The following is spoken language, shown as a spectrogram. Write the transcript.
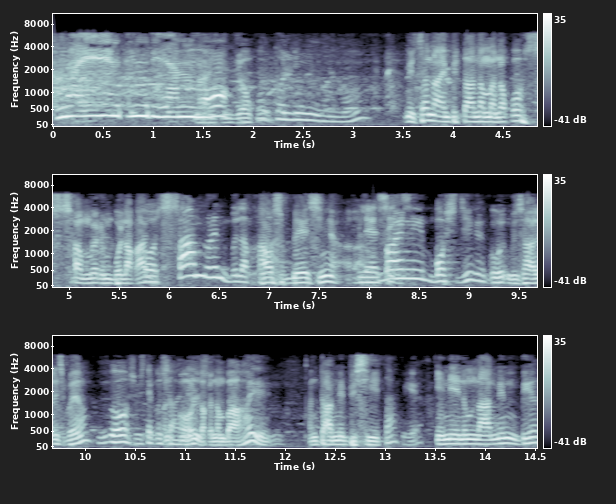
Naiintindihan mo. Naintindihan ko. Ang galing naman. Minsan naimbita naman ako somewhere in Bulacan. Oh, somewhere in Bulacan. House blessing niya. Blessings. Bahay ni Boss G. Gonzales ba yun? Oh, si Mr. Gonzales. Oo, laki ng bahay. eh. Ang daming bisita. Yeah. Ininom namin beer.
